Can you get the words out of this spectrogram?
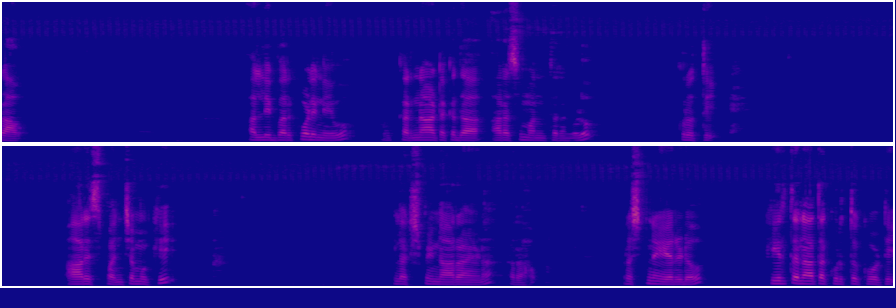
ರಾವ್. ಅಲ್ಲಿ ಬರ್ಕೊಳ್ಳಿ ನೀವು. ಕರ್ನಾಟಕದ ಅರಸು ಮಂಥನಗಳು ಕೃತಿ. ಆರ್ ಎಸ್ ಪಂಚಮುಖಿ, ಲಕ್ಷ್ಮೀನಾರಾಯಣ ರಾವ್ ಪ್ರಶ್ನೆ ಎರಡು, ಕೀರ್ತನಾಥ ಕುರ್ತುಕೋಟಿ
